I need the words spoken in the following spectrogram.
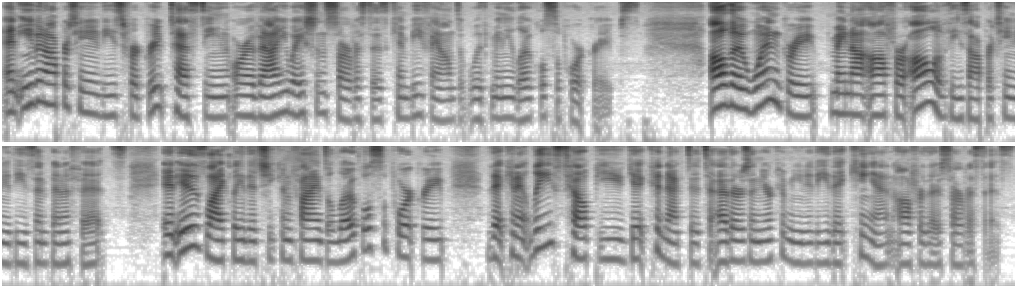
And even opportunities for group testing or evaluation services can be found with many local support groups. Although one group may not offer all of these opportunities and benefits, it is likely that you can find a local support group that can at least help you get connected to others in your community that can offer those services.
